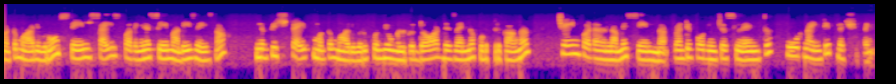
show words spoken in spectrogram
மட்டும் மாறி வரும். சேம் சைஸ் பார்த்தீங்கன்னா சேம் அதே சைஸ் தான். இந்த ஃபிஷ் டைப் மட்டும் மாறி வரும். கொஞ்சம் உங்களுக்கு டாட் டிசைனில் கொடுத்துருக்காங்க. செயின் பட்டன் எல்லாமே சேம் தான். Twenty four inches length four ninety plus shipping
